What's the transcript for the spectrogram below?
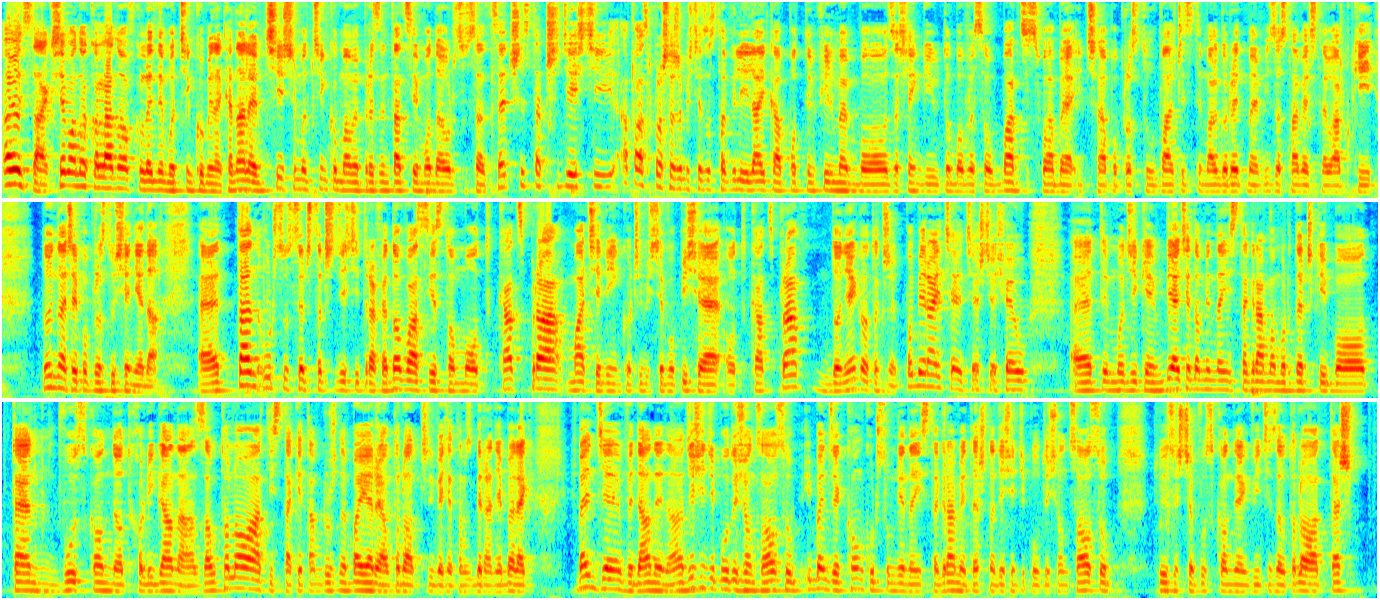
A więc tak, siemano kolano w kolejnym odcinku mnie na kanale. W dzisiejszym odcinku mamy prezentację moda Ursusa C330, a Was proszę, żebyście zostawili lajka pod tym filmem, bo zasięgi YouTube'owe są bardzo słabe i trzeba po prostu walczyć z tym algorytmem i zostawiać te łapki, no inaczej po prostu się nie da. E, Ten Ursus C430 trafia do Was, jest to mod Kacpra, macie link oczywiście w opisie od Kacpra do niego, także pobierajcie, cieszcie się e, tym modzikiem, wbijajcie do mnie na Instagrama mordeczki, bo ten wóz konny od Holigana z Autoloat i takie tam różne bajery Autoloat, czyli wiecie tam zbieranie belek, będzie wydany na 10,5 tysiąca osób i będzie konkurs u mnie na Instagramie też na 10,5 tysiąca osób. Tu jest jeszcze wóz konny, jak widzicie, z Autoloat też.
